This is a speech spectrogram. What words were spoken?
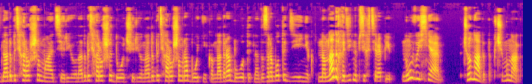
надо быть хорошей матерью, надо быть хорошей дочерью, надо быть хорошим работником, надо работать, надо заработать денег. Нам надо ходить на психотерапию. Ну и выясняем, что надо-то, почему надо.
